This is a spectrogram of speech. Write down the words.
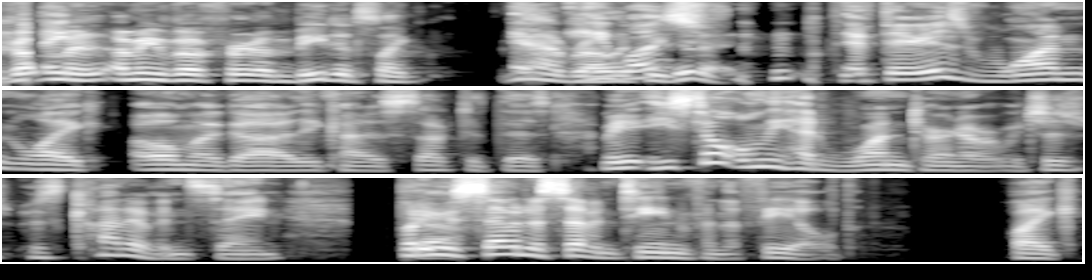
for mean, they- I mean, but for Embiid, it's like, yeah, bro, He like, was- it. if there is one like, oh my god, he kind of sucked at this. I mean, he still only had one turnover, which is was kind of insane. But he was seven to seventeen from the field. Like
